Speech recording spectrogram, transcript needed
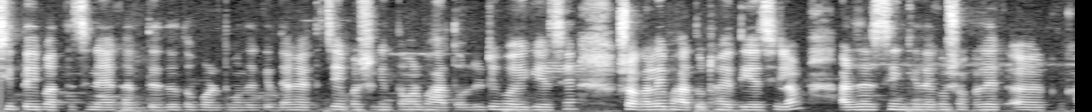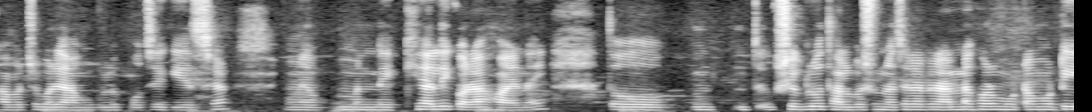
ছিতেই পারতেছি না এক হাত দিতে তো পরে তোমাদেরকে দেখাইতেছি এই পাশে কিন্তু আমার ভাত অলরেডি হয়ে গিয়েছে। সকালে ভাত উঠাই দিয়েছিলাম। আর সিঙ্কে দেখো সকালে খাবার চাবারে আমগুলো পচে গিয়েছে। মানে মানে খেয়ালই করা হয় নাই। তো সেগুলো থাল বাসন আছে আর রান্নাঘর মোটামুটি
